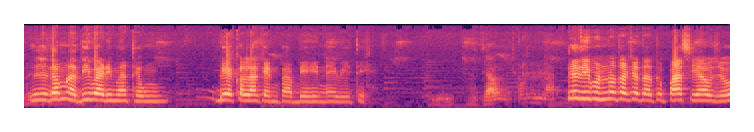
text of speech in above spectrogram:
હમણાં હમણાં દિવાળીમાંથી હું બે કલાક એની પા બેહીને આવી હતી. તેથી મને નહોતા કહેતા તું પાછી આવજો.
